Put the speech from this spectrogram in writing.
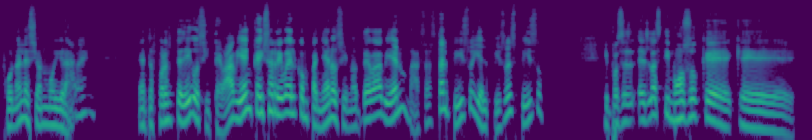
fue una lesión muy grave. Entonces por eso te digo, si te va bien, caes arriba del compañero, si no te va bien, vas hasta el piso y el piso es piso. Y pues es, es lastimoso que, que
